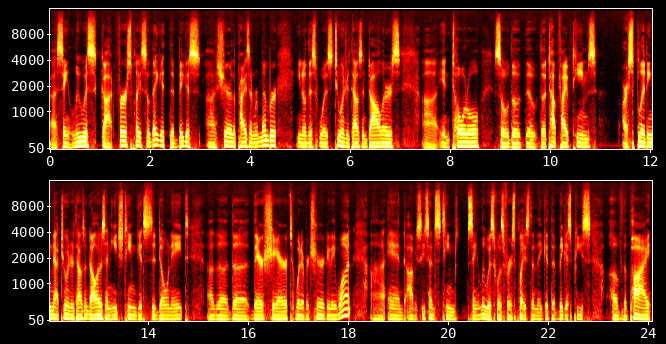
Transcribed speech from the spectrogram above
uh, St. Louis got first place, so they get the biggest uh, share of the prize. And remember, you know, this was two hundred thousand uh, dollars in total. So the, the the top five teams are splitting that two hundred thousand dollars, and each team gets to donate uh, the the their share to whatever charity they want. Uh, and obviously, since Team St. Louis was first place, then they get the biggest piece of the pie.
